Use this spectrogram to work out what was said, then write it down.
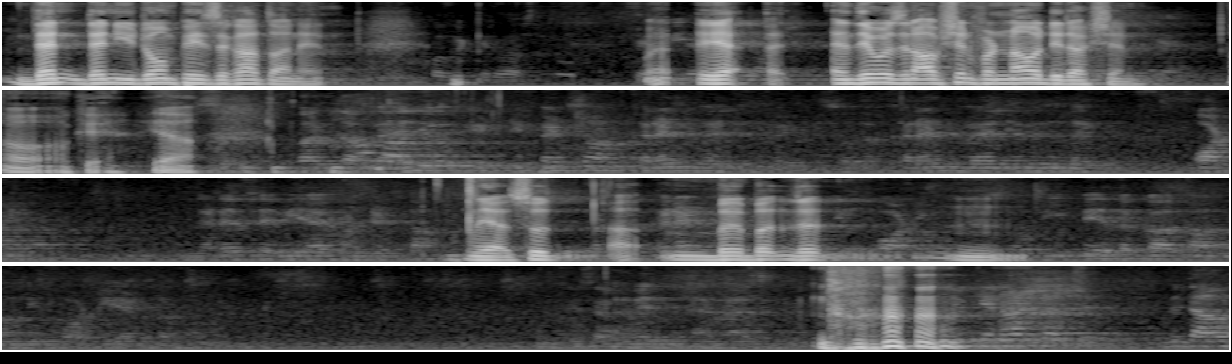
Then then you don't pay zakat on it. Uh, yeah, and there was an option for now deduction. Oh, okay, yeah. But the value, it depends on current value, right? So the current value is like forty. Let us say we have hundred thousand. Yeah, so, uh, but, but the, Forty. mm, So we pay the cost on only forty at the moment. I mean, I'm asking. You cannot touch it without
